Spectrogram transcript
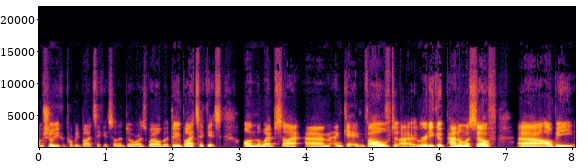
I'm sure you could probably buy tickets on the door as well, but do buy tickets on the website um, and get involved. Uh, really good panel myself. Uh, I'll be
